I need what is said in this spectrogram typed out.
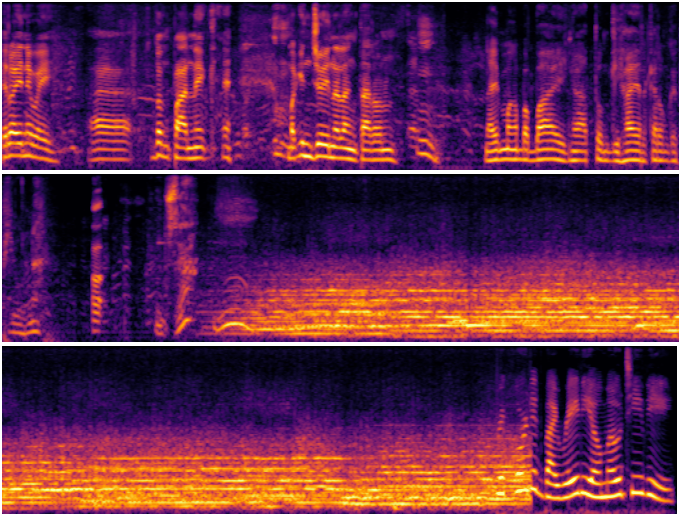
Pero anyway, uh, don't panic. Mag-enjoy na lang taron. Na yung mga babae nga atong gihire karong gabi una. Ah, unsa? Recorded by Radio Mo TV.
